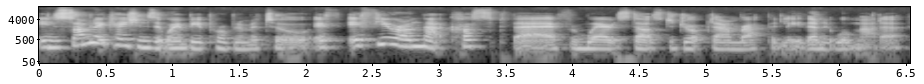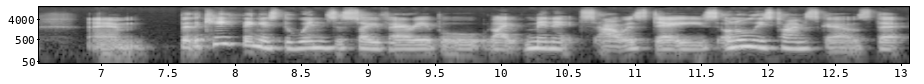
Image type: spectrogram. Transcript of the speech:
in some locations it won't be a problem at all if if you're on that cusp there from where it starts to drop down rapidly then it will matter um, but the key thing is the winds are so variable, like minutes, hours, days, on all these time scales that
